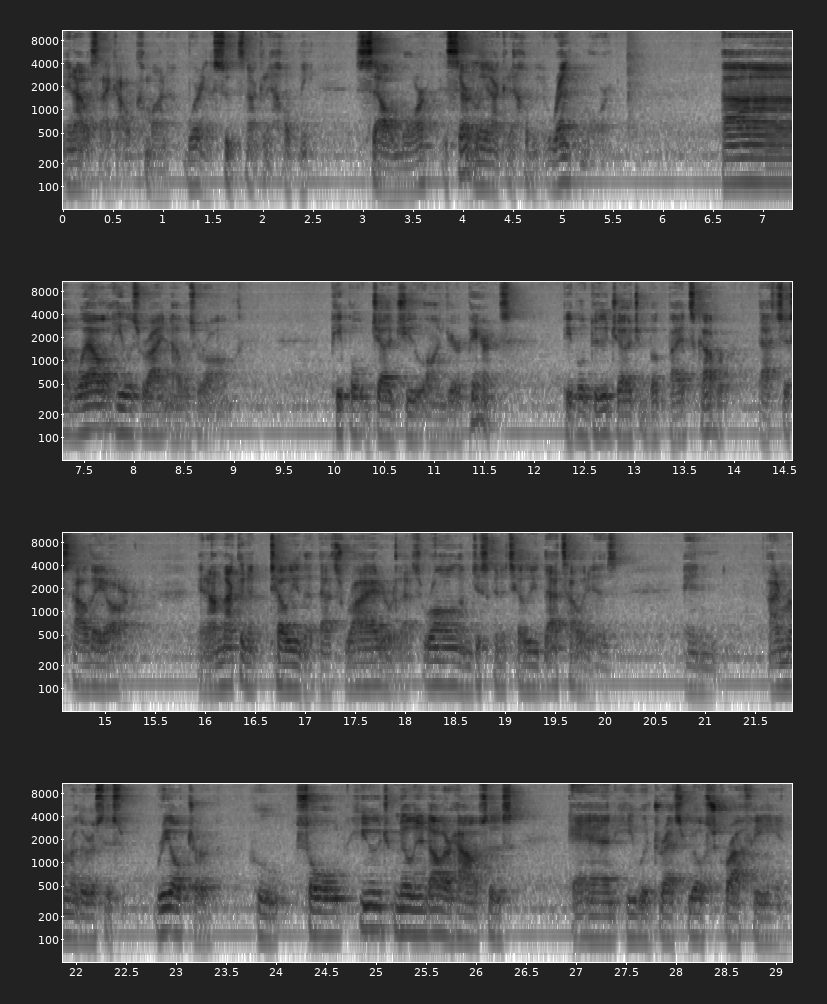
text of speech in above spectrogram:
And I was like, oh, come on, wearing a suit's not going to help me sell more. It's certainly not going to help me rent more. Uh, well, he was right and I was wrong. People judge you on your appearance. People do judge a book by its cover. That's just how they are. And I'm not going to tell you that that's right or that's wrong. I'm just going to tell you that's how it is. And I remember there was this realtor who sold huge million dollar houses and he would dress real scruffy and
